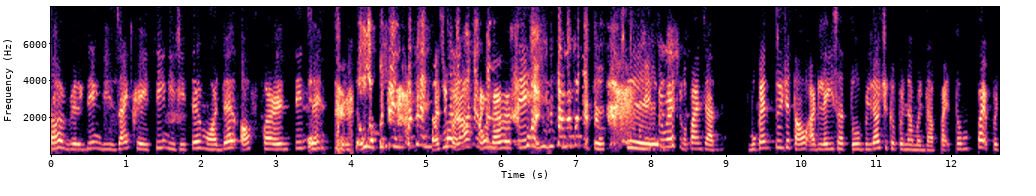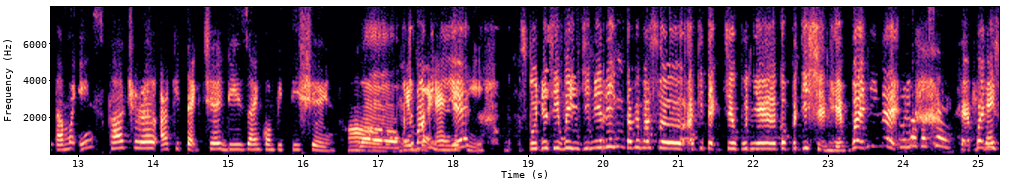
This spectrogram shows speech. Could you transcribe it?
Tall Building Design Creating Digital Model of Quarantine Oh. Center. Allah pening pening. Tak cukup Panjang nafas sangat, lah nanti. panjang Panjang sangat tu. Hmm. Itu pun cukup panjang. Bukan tu je tahu, ada lagi satu. Beliau juga pernah mendapat tempat pertama in Sculptural Architecture Design Competition. Ha. Wow, macam mana kan ni eh? Student civil engineering tapi masa architecture punya competition. Hebat ni Nat. Itulah pasal. Hebat Dan ni so.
